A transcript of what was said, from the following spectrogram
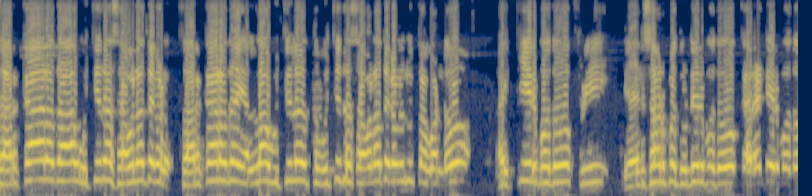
ಸರ್ಕಾರದ ಉಚಿತ ಸವಲತ್ತುಗಳು, ಸರ್ಕಾರದ ಎಲ್ಲಾ ಉಚಿತ ಉಚಿತ ಸವಲತ್ತುಗಳನ್ನು ತಗೊಂಡು ಅಕ್ಕಿ ಇರ್ಬೋದು ಫ್ರೀ ಎರಡ್ ಸಾವಿರ ರೂಪಾಯಿ ದುಡ್ಡು ಇರ್ಬೋದು ಕರೆಂಟ್ ಇರ್ಬೋದು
